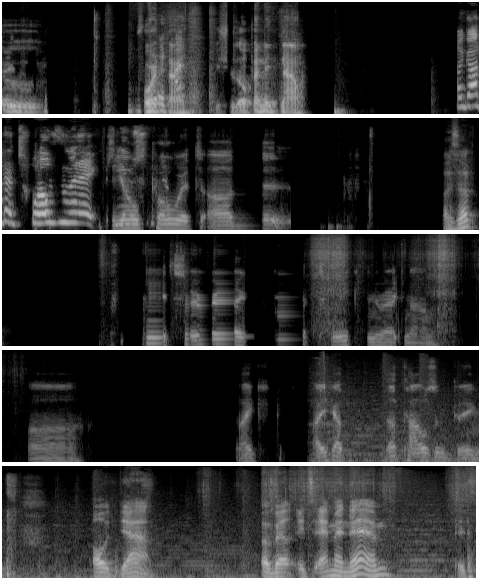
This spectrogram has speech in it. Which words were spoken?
to Fortnite, you should open it now. I got a 12 minute queue. yo, still. poet. Uh, the what's up? Fortnite server like tweaking right now. Uh, like I had a thousand ping. Oh, damn. Oh, well, it's Eminem. It's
